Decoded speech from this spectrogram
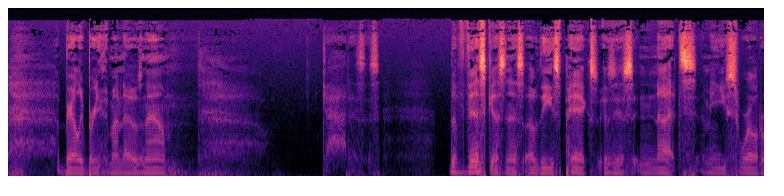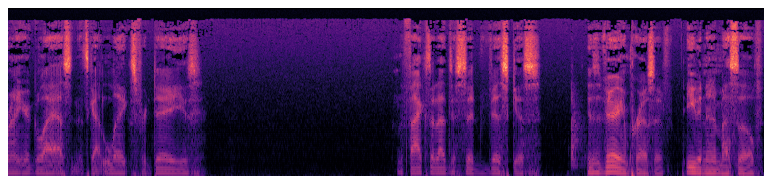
I barely breathe through my nose now. God, this is the viscousness of these picks is just nuts. I mean, you swirl it around your glass and it's got legs for days. The fact that I just said viscous is very impressive, even in myself.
